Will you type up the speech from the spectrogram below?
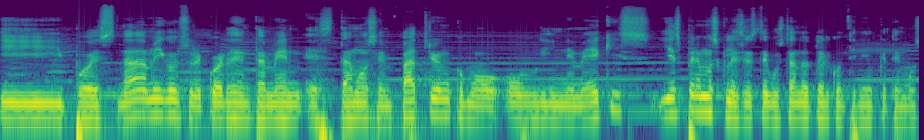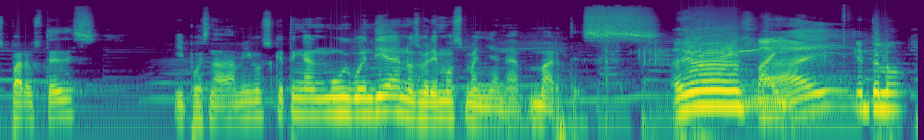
Y pues nada, amigos, recuerden también estamos en Patreon como All In MX. Y esperemos que les esté gustando todo el contenido que tenemos para ustedes. Y pues nada, amigos, que tengan muy buen día. Nos veremos mañana, martes. Adiós. Bye. Bye.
